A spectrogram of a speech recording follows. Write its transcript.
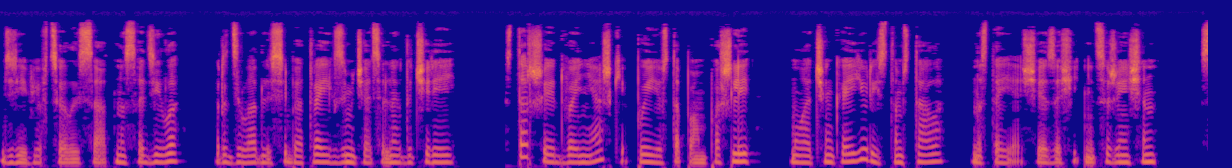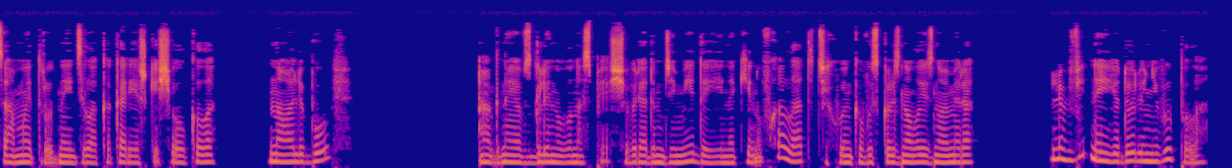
деревья в целый сад насадила, родила для себя троих замечательных дочерей. Старшие двойняшки по ее стопам пошли, младшенькая юристом стала, настоящая защитница женщин. Самые трудные дела как орешки щелкала. Но любовь... Агния взглянула на спящего рядом Демида и, накинув халат, тихонько выскользнула из номера. Любви на ее долю не выпало,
